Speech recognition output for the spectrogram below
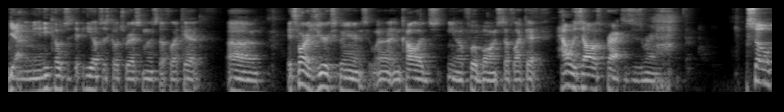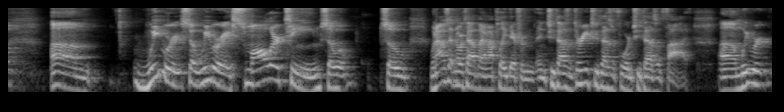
Yeah. I mean, he coaches, he helps his coach wrestling and stuff like that. Um, as far as your experience uh, in college, you know, football and stuff like that, how was y'all's practices ran? So, um, we were so we were a smaller team. So, so when I was at North Alabama, I played there from in 2003, 2004, and 2005. Um, we were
